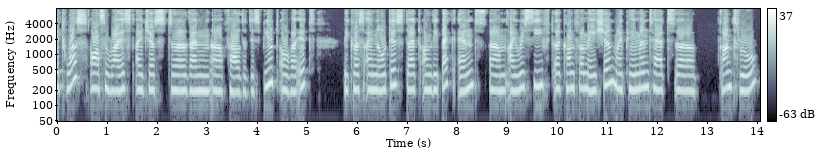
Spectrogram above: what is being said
It was authorized. I just uh, then uh, filed a dispute over it because I noticed that on the back end um, I received a confirmation my payment had uh, gone through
